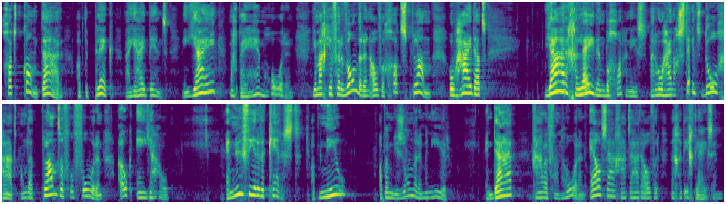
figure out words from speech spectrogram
God komt daar op de plek waar jij bent. En jij mag bij Hem horen. Je mag je verwonderen over Gods plan. Hoe Hij dat jaren geleden begonnen is. Maar hoe Hij nog steeds doorgaat om dat plan te volvoeren. Ook in jou. En nu vieren we kerst. Opnieuw op een bijzondere manier. En daar gaan we van horen. Elsa gaat daarover een gedicht lezen.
